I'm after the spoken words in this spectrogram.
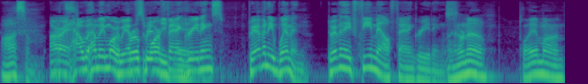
Awesome. All right, how how many more? Do we have some more fan vague. greetings? Do we have any women? Do we have any female fan greetings? I don't know. Play them on.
